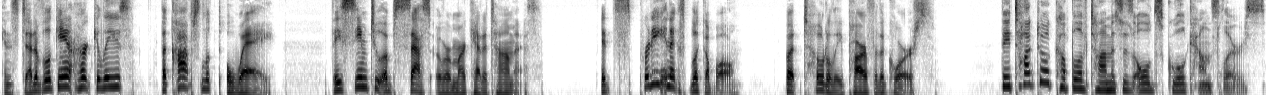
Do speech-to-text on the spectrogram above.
instead of looking at Hercules, the cops looked away. They seemed to obsess over Marquetta Thomas. It's pretty inexplicable, but totally par for the course. They talked to a couple of Thomas's old school counselors,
